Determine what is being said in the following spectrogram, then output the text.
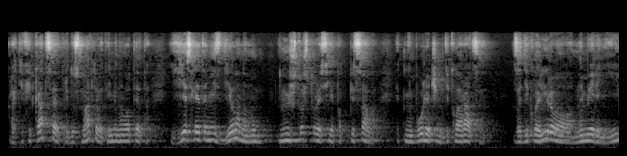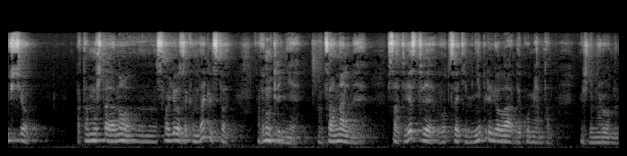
Ратификация предусматривает именно вот это. Если это не сделано, ну, ну и что, что Россия подписала? Это не более чем декларация. Задекларировала намерение и все. Потому что оно свое законодательство внутреннее, национальное, соответствие вот с этим не привела документам международным.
